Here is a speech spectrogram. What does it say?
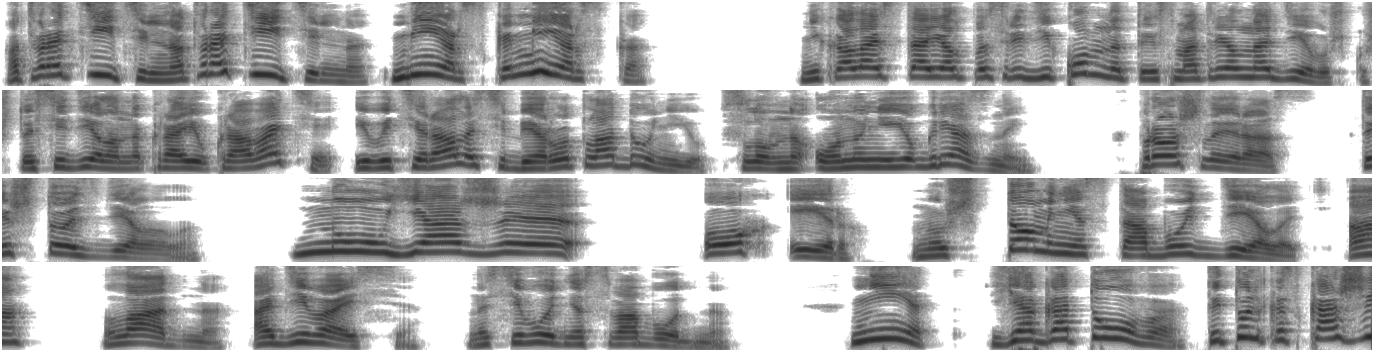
Отвратительно, отвратительно! Мерзко, мерзко!» Николай стоял посреди комнаты и смотрел на девушку, что сидела на краю кровати и вытирала себе рот ладонью, словно он у нее грязный. «В прошлый раз ты что сделала? Ну, я же... Ох, Ир, ну что мне с тобой делать, а? Ладно, одевайся. На сегодня свободно. Нет, я готова. Ты только скажи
